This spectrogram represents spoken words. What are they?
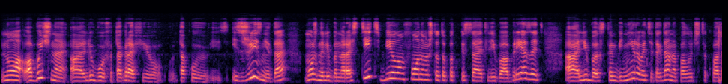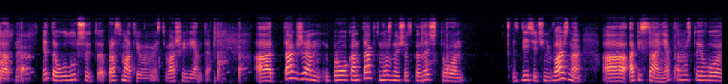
Но обычно а, любую фотографию такую из, из жизни, да, можно либо нарастить белым фоном что-то подписать, либо обрезать, а, либо скомбинировать, и тогда она получится квадратная. Это улучшит просматриваемость вашей ленты. А также про контакт можно еще сказать, что здесь очень важно а, описание, потому что его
